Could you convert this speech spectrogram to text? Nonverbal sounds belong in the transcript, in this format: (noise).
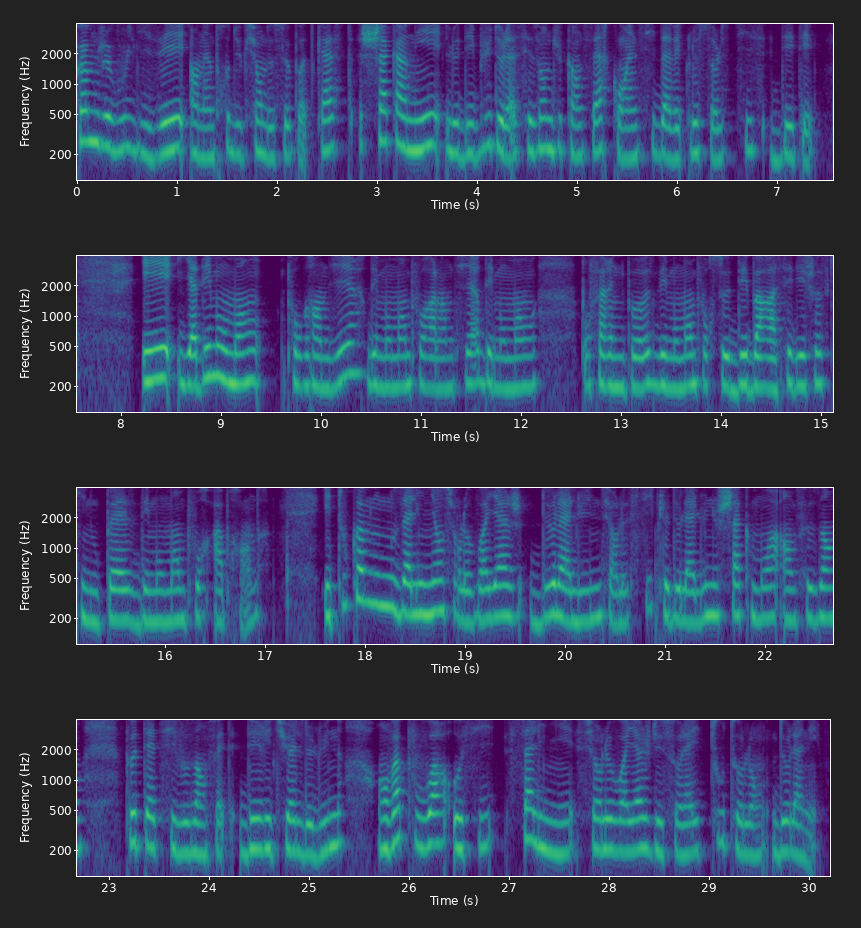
Comme je vous le disais en introduction de ce podcast, chaque année, le début de la saison du cancer coïncide avec le solstice d'été. Et il y a des moments pour grandir, des moments pour ralentir, des moments pour faire une pause, des moments pour se débarrasser des choses qui nous pèsent, des moments pour apprendre. Et tout comme nous nous alignons sur le voyage de la lune, sur le cycle de la lune chaque mois en faisant peut-être si vous en faites des rituels de lune, on va pouvoir aussi s'aligner sur le voyage du soleil tout au long de l'année.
